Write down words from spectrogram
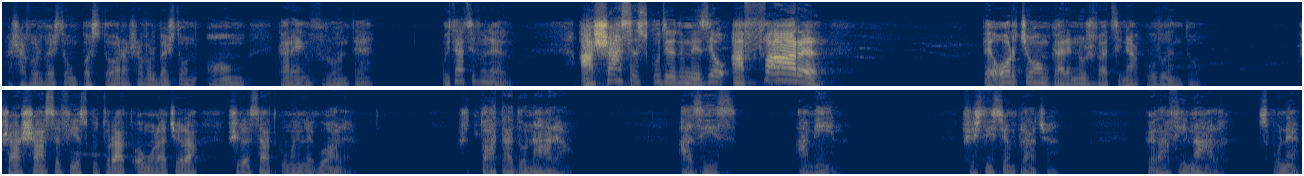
Așa vorbește un păstor, așa vorbește un om care e în frunte. Uitați-vă la el. Așa să scuture Dumnezeu afară pe orice om care nu-și va ținea cuvântul. Și așa să fie scuturat omul acela și lăsat cu mâinile goale. Și toată adunarea a zis amin. Și știți ce îmi place? Că la final spune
